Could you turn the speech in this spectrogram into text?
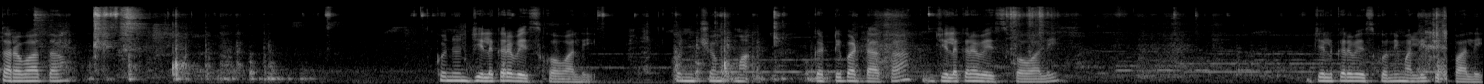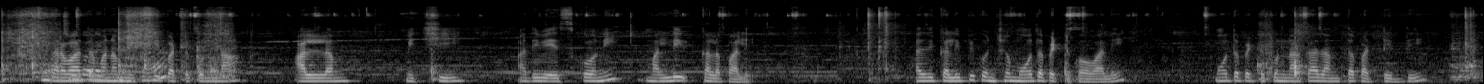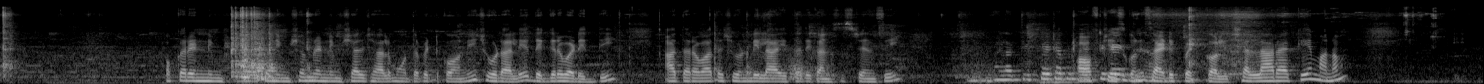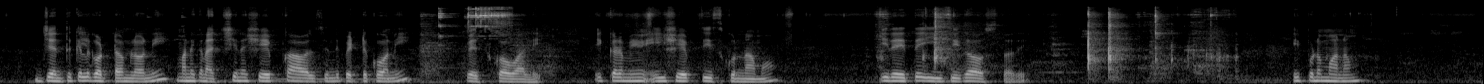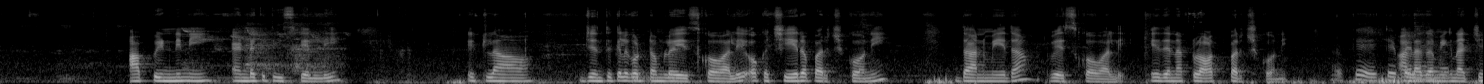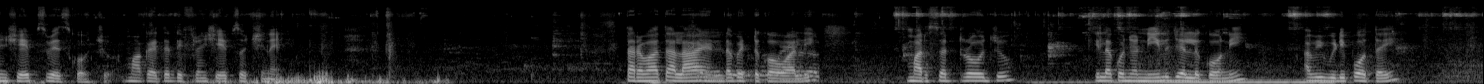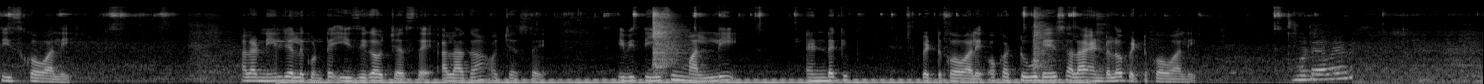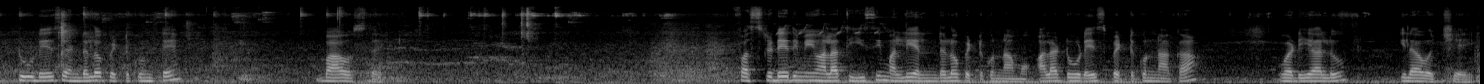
తర్వాత కొంచెం జీలకర్ర వేసుకోవాలి. కొంచెం మా గట్టిపడ్డాక జీలకర్ర వేసుకోవాలి. జీలకర్ర వేసుకొని మళ్ళీ తిప్పాలి. తర్వాత మనం మిక్సీ పట్టుకున్న అల్లం మిర్చి అది వేసుకొని మళ్ళీ కలపాలి. అది కలిపి కొంచెం మూత పెట్టుకోవాలి. మూత పెట్టుకున్నాక అదంతా పట్టిద్ది. ఒక రెండు నిమిషం ఒక నిమిషం రెండు నిమిషాలు చాలు మూత పెట్టుకొని చూడాలి. దగ్గర పడిద్ది. ఆ తర్వాత చూడండి ఇలా అవుతుంది కన్సిస్టెన్సీ ఆఫ్ చేసుకొని సైడ్కి పెట్టుకోవాలి. చల్లారాకే మనం జంతికల గొట్టంలోని మనకు నచ్చిన షేప్ కావాల్సింది పెట్టుకొని వేసుకోవాలి. ఇక్కడ మేము ఈ షేప్ తీసుకున్నాము. ఇదైతే ఈజీగా వస్తుంది. ఇప్పుడు మనం ఆ పిండిని ఎండకి తీసుకెళ్ళి ఇట్లా జంతికల గొట్టంలో వేసుకోవాలి. ఒక చీర పరుచుకొని దాని మీద వేసుకోవాలి. ఏదైనా క్లాత్ పరుచుకొని. ఓకే అలాగా మీకు నచ్చిన షేప్స్ వేసుకోవచ్చు. మాకైతే డిఫరెంట్ షేప్స్ వచ్చినాయి. తర్వాత అలా ఎండబెట్టుకోవాలి మరుసటి రోజు ఇలా కొంచెం నీళ్ళు జల్లుకొని అవి విడిపోతాయి. తీసుకోవాలి. అలా నీళ్ళు చల్లుకుంటే ఈజీగా వచ్చేస్తాయి. అలాగా వచ్చేస్తాయి. ఇవి తీసి మళ్ళీ ఎండకి పెట్టుకోవాలి. ఒక టూ డేస్ అలా ఎండలో పెట్టుకోవాలి. టూ డేస్ ఎండలో పెట్టుకుంటే బాగా వస్తాయి. ఫస్ట్ డేది మేము అలా తీసి మళ్ళీ ఎండలో పెట్టుకున్నాము. అలా టూ డేస్ పెట్టుకున్నాక వడియాలు ఇలా వచ్చాయి.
